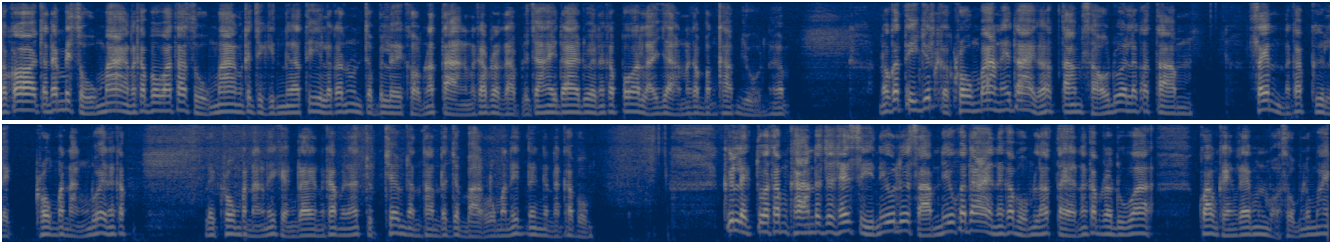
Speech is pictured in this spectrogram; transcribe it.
แล้วก็จะได้ไม่สูงมากนะครับ เพราะว่าถ้าสูงมากก็จะกินเนื้อที่แล้วก็นุ่นจะไปเลยขอบหน้าต่างนะครับ ระดับหรือจะให้ได้ด้วยนะครับ เพราะว่าหลายอย่างนะครับบังคับอยู่นะครับ เราก็ตียึดกับโครงบ้านให้ได้ครับ ตามเสาด้วยแล้วก็ตาม เส้นนะครับ คือเหล็กโครงผนังด้วยนะครับเหล็กโครงผนังนี่แข็งแรงนะครับนะจุดเชื่อมจันทันเราจะบากลงมานิดนึงนะครับผมคือเหล็กตัวทำคานเราจะใช้สี่นิ้วหรือสามนิ้วก็ได้นะครับ ผมแล้วแต่นะครับเราดูว่าความแข็งแรงมันเหมาะสมหรือไม่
